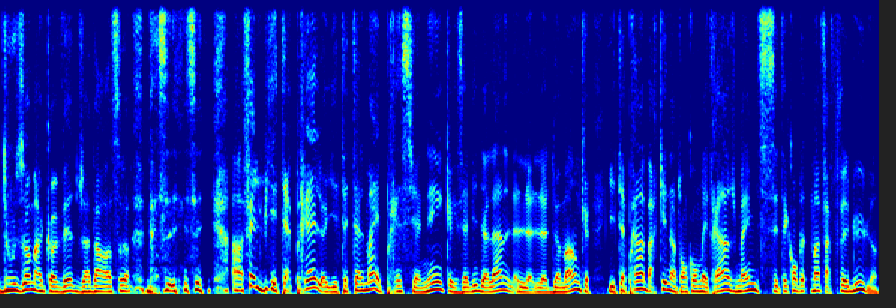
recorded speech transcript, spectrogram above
12 hommes en COVID, j'adore ça. Mais En fait, lui, il était prêt, là. il était tellement impressionné que Xavier Dolan le, demande qu'il était prêt à embarquer dans ton court-métrage, même si c'était complètement farfelu. Là.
